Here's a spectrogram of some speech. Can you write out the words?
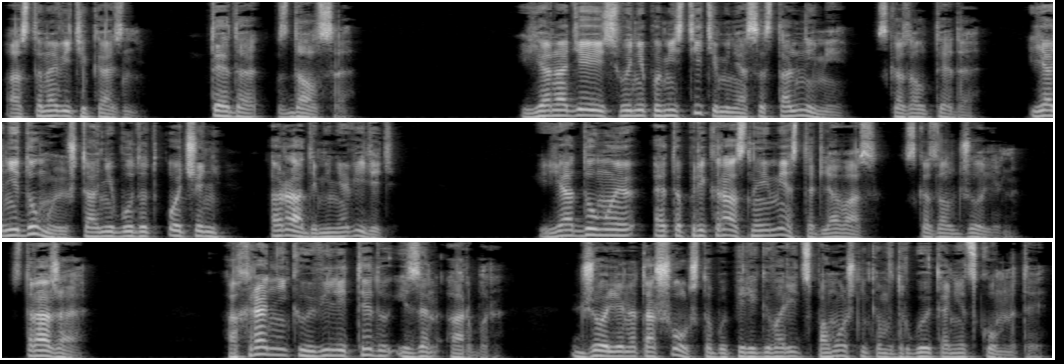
«Остановите казнь. Теда сдался». «Я надеюсь, вы не поместите меня с остальными», — сказал Теда. «Я не думаю, что они будут очень рады меня видеть». «Я думаю, это прекрасное место для вас», — сказал Джолин. «Стража!» Охранники увели Теду из Эн-Арбор. Джолин отошел, чтобы переговорить с помощником в другой конец комнаты.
